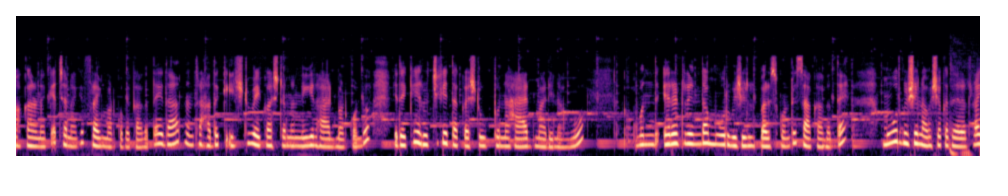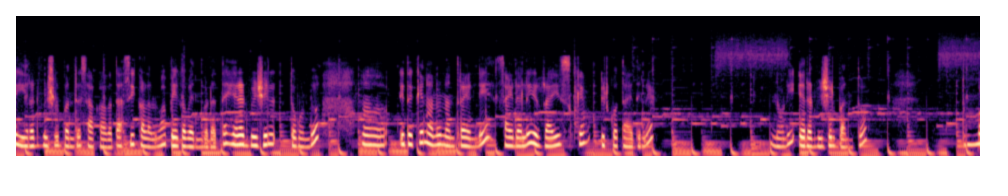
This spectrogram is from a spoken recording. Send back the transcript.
ಆ ಕಾರಣಕ್ಕೆ ಚೆನ್ನಾಗಿ ಫ್ರೈ ಮಾಡ್ಕೋಬೇಕಾಗುತ್ತೆ. ಇದಾದ ನಂತರ ಅದಕ್ಕೆ ಎಷ್ಟು ಬೇಕೋ ಅಷ್ಟನ್ನು ನೀರು ಆ್ಯಡ್ ಮಾಡಿಕೊಂಡು, ಇದಕ್ಕೆ ರುಚಿಗೆ ತಕ್ಕಷ್ಟು ಉಪ್ಪನ್ನು ಆ್ಯಡ್ ಮಾಡಿ ನಾವು. ಒಂದು ಎರಡರಿಂದ ಮೂರು ವಿಷಿಲ್ ಬರೆಸ್ಕೊಂಡ್ರೆ ಸಾಕಾಗುತ್ತೆ. ಮೂರು ವಿಷಿಲ್ ಅವಶ್ಯಕತೆ ಇರಲ್ಲ, ಎರಡು ವಿಷಿಲ್ ಬಂದರೆ ಸಾಕಾಗುತ್ತೆ. ಹಸಿ ಕಾಳಲ್ವ, ಬೇಗ ಬೆಂದ್ಬಿಡುತ್ತೆ. ಎರಡು ವಿಷಿಲ್ ತೊಗೊಂಡು ಇದಕ್ಕೆ ನಾನು ನಂತರ ಇಲ್ಲಿ ಸೈಡಲ್ಲಿ ರೈಸ್ಗೆ ಇಟ್ಕೋತಾ ಇದ್ದೀನಿ. ನೋಡಿ, ಎರಡು ವಿಷಿಲ್ ಬಂತು. ತುಂಬ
